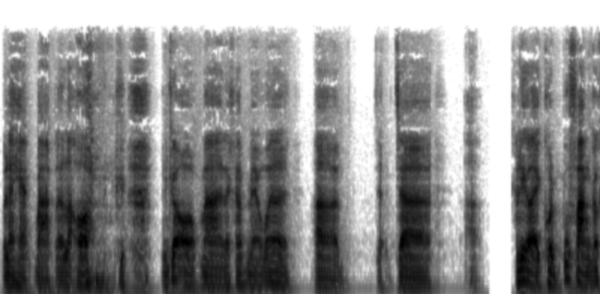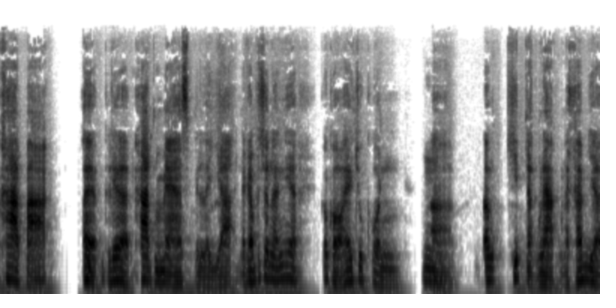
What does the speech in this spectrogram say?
เวลาแหกปากแล้วละอองมันก็ออกมานะครับ แม้ว่าจะจะเขาเรียกอะไรคนผู้ฟังก็คาดปาก เออเขาเรียกคาดแมสเป็นระยะนะครับ เพราะฉะนั้นเนี่ยก็ขอให้ทุกคนต้องคิดหนักๆนะครับ อย่า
